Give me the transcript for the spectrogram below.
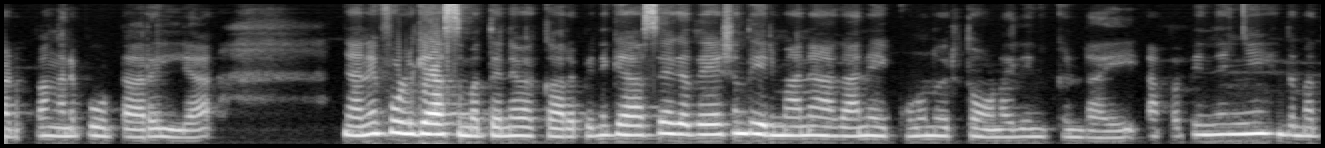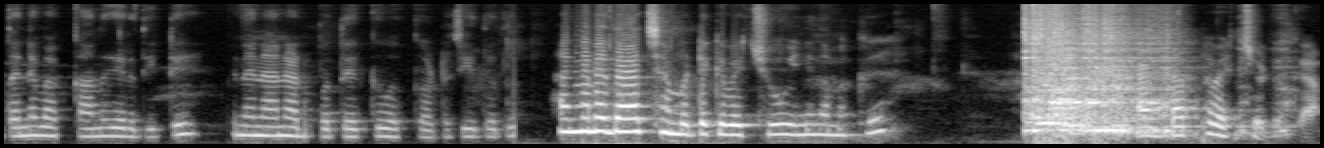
അടുപ്പ് അങ്ങനെ പൂട്ടാറില്ല. ഞാൻ ഫുൾ ഗ്യാസുമ്പോൾ തന്നെ വെക്കാറ്. പിന്നെ ഗ്യാസ് ഏകദേശം തീരുമാനമാകാനായിക്കണം എന്നൊരു തോന്നൽ എനിക്കുണ്ടായി. അപ്പം പിന്നെ ഇനി ഇതുമ്പോൾ തന്നെ വെക്കാന്ന് കരുതിയിട്ട് പിന്നെ ഞാൻ അടുപ്പത്തേക്ക് വെക്കുക കേട്ടോ ചെയ്തത്. അങ്ങനെ ഇതാ ചെമ്പട്ടൊക്കെ വെച്ചു. ഇനി നമുക്ക് അടപ്പ് വെച്ചെടുക്കാം.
